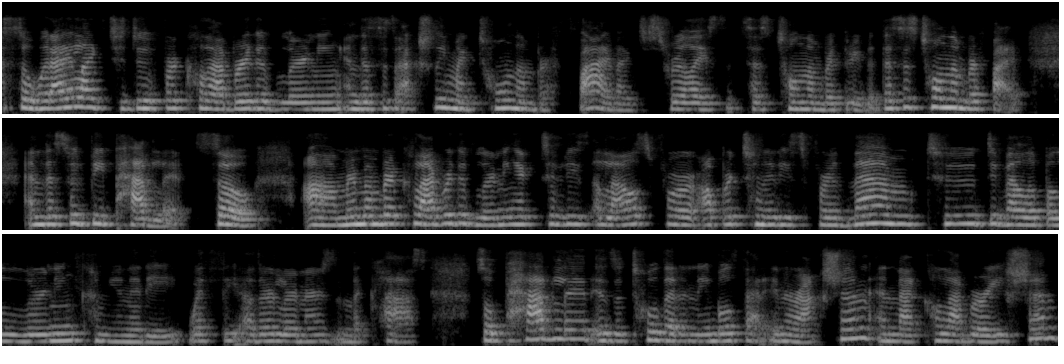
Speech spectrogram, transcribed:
so what I like to do for collaborative learning, and this is actually my tool number five, I just realized it says tool number three, but this is tool number five, and this would be Padlet. So um, remember, collaborative learning activities allows for opportunities for them to develop a learning community with the other learners in the class. So Padlet is a tool that enables that interaction and that collaboration,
